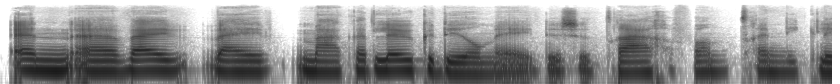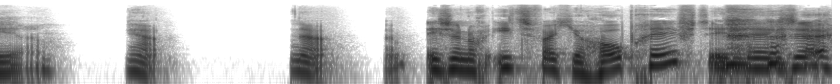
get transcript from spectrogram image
En uh, wij, wij maken het leuke deel mee. Dus het dragen van trendy kleren. Ja, nou, is er nog iets wat je hoop geeft in deze?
